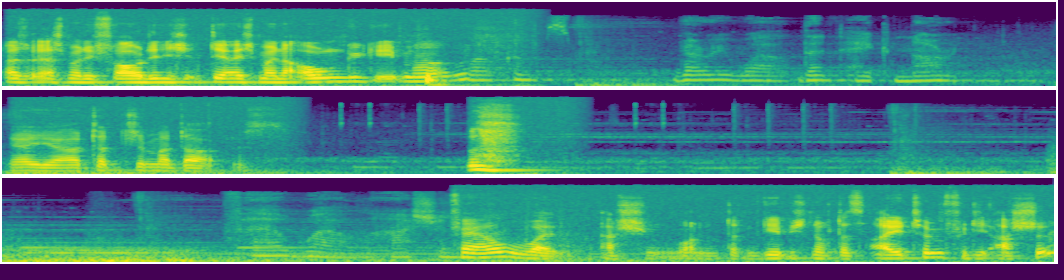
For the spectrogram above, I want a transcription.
Also erstmal die Frau, die ich, der ich meine Augen gegeben habe. Ja, ja, touch my darkness. Farewell, One. Dann gebe ich noch das Item für die Asche,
